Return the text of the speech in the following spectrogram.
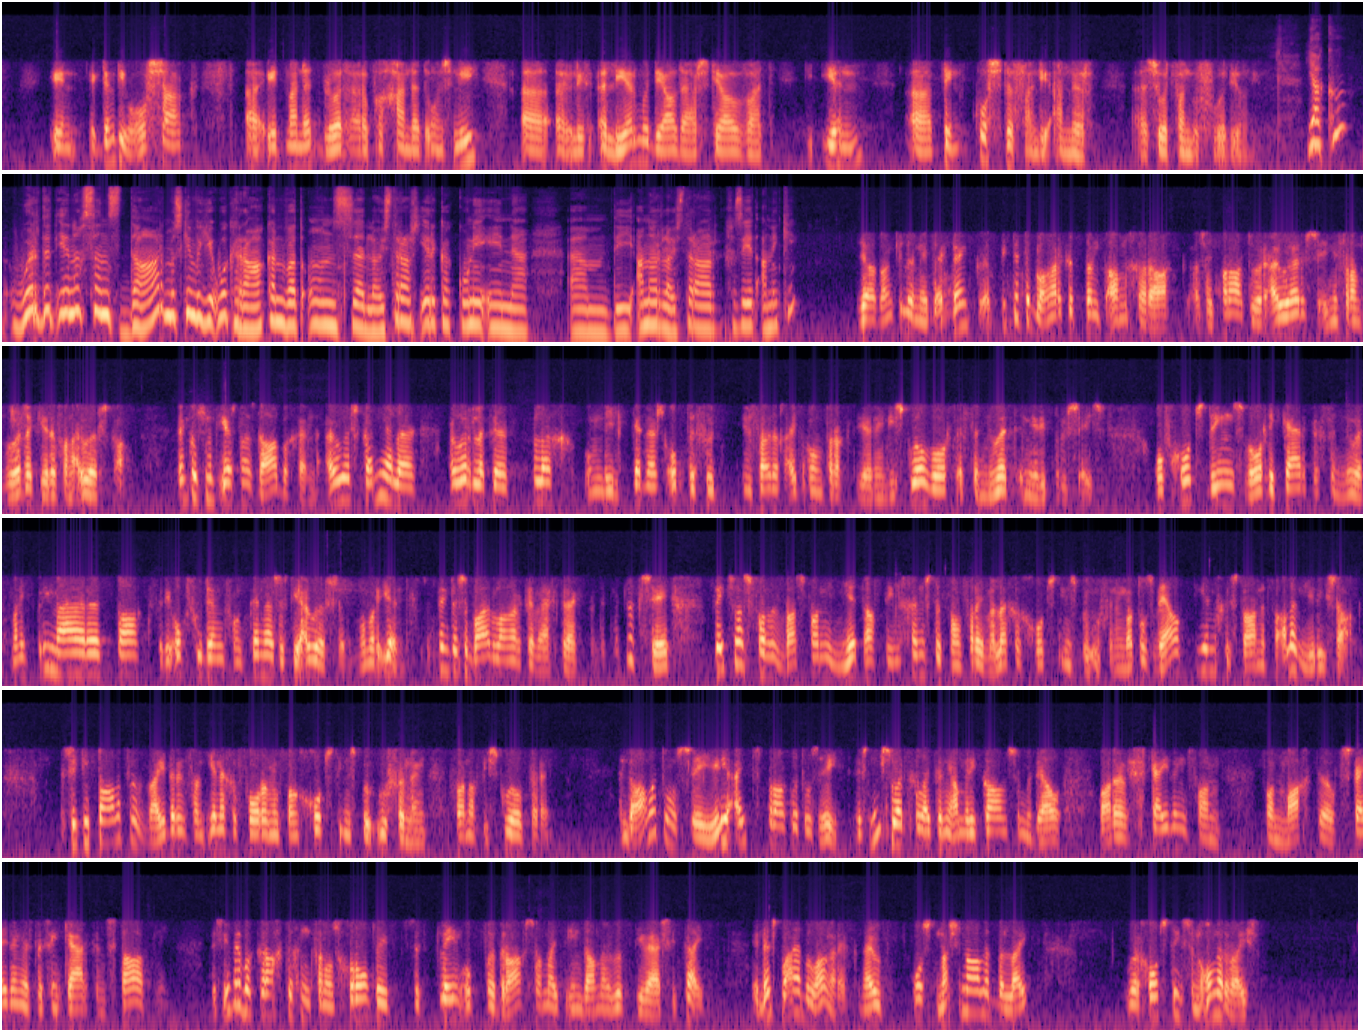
en ek dink die hofsaak uh, het maar net bloot daarop gegaan dat ons nie 'n uh, leermodel daarstel wat die een uh, ten koste van die ander 'n soort van bevoordeel nie. Jaco, hoor dit enigstens daar? Miskien wil jy ook raak aan wat ons uh, luisteraars Erika Connie en uh um die ander luisteraar gesê het Annetjie? Ja, dankie Lenet. Ek dink eh, Piet het 'n belangrike punt aangeraak as hy praat oor ouers en die verantwoordelikhede van ouerskap. Ek dink ons moet eerstens daar begin. Ouers kan nie hulle ouerlike plig om die kinders op te voed eenvoudig uitkontrakteer nie. Die skool word 'n vernoot in hierdie proses of godsdiens word die kerke vernoot, maar die primêre taak vir die opvoeding van kinders is die ouers se, nommer 1. So, ek dink dit is 'n baie belangrike wegtrekpunt. Ek moet ook sê, Fets was van was van die meet af ten gunste van vrywillige godsdienstbeoefening wat ons wel teengestaan het veral in hierdie saak. Dis die totale verwydering van enige vorm van godsdienstbeoefening vanaf die skoolterrein. En daarom moet ons sê hierdie uitspraak wat ons het, is nie soortgelyk aan die Amerikaanse model waar 'n skeiding van van magte of skeiding is tussen kerk en staat nie. Dis eerder 'n bekragtiging van ons grondwet se klem op verdraagsaamheid en dan ook diversiteit. En dit is baie belangrik. Nou ons nasionale beleid oor godsdienst en onderwys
